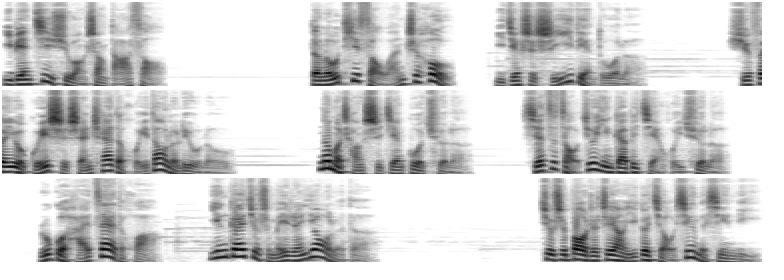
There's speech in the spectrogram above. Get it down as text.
一边继续往上打扫。等楼梯扫完之后。已经是十一点多了，徐芬又鬼使神差的回到了六楼。那么长时间过去了，鞋子早就应该被捡回去了。如果还在的话，应该就是没人要了的。就是抱着这样一个侥幸的心理，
